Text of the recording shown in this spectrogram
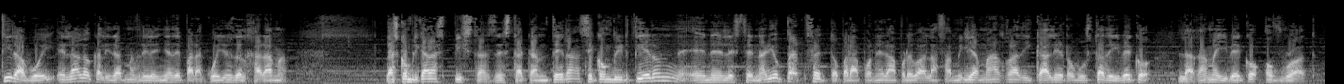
Tirabuey en la localidad madrileña de Paracuellos del Jarama. Las complicadas pistas de esta cantera se convirtieron en el escenario perfecto para poner a prueba la familia más radical y robusta de Ibeco, la gama Ibeco Off-Road.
